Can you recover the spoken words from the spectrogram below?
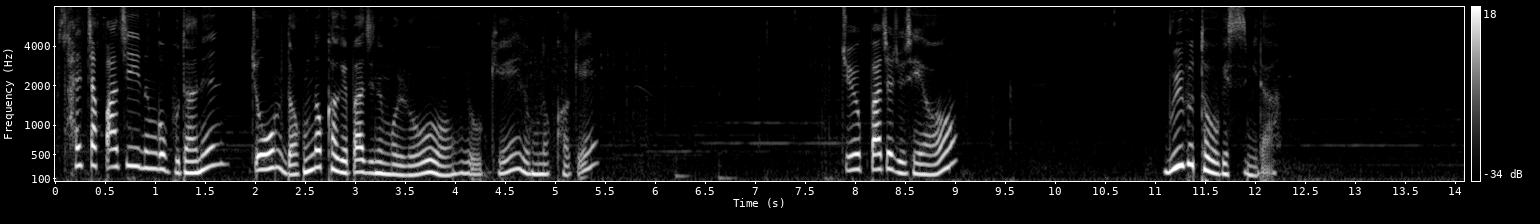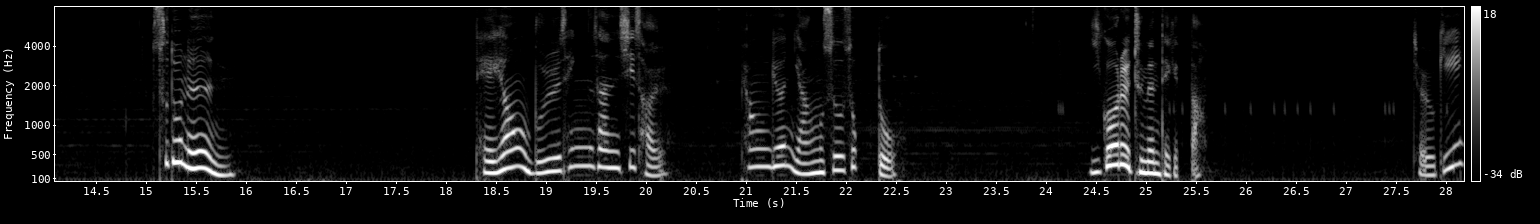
살짝 빠지는 것보다는 좀 넉넉하게 빠지는 걸로 이렇게 넉넉하게 쭉 빠져주세요. 물부터 보겠습니다. 수도는 대형 물 생산 시설, 평균 양수 속도. 이거를 두면 되겠다. 자, 여기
